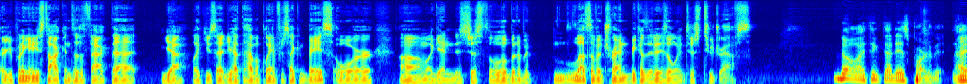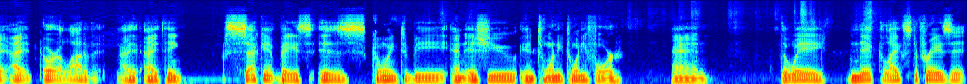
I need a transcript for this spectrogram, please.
are you putting any stock into the fact that, yeah, like you said, you have to have a plan for second base, or um, again, it's just a little bit of a less of a trend because it is only just two drafts? No, I think that is part of it. I, I or a lot of it. I, I think second base is going to be an issue in 2024, and the way Nick likes to phrase it,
